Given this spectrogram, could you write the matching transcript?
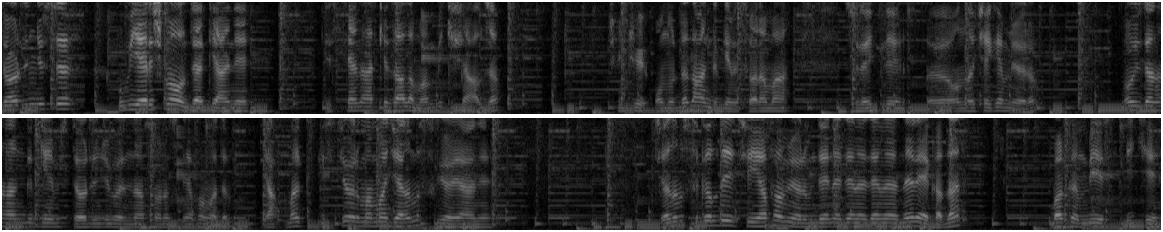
dördüncüsü bu bir yarışma olacak yani. İsteyen herkese alamam. Bir kişi alacağım. Çünkü Onur'da da Hunger Games var ama sürekli e, onunla çekemiyorum. O yüzden Hunger Games 4. bölümden sonrasını yapamadım. Yapmak istiyorum ama canımı sıkıyor yani. Canım sıkıldığı için yapamıyorum. Dene dene dene nereye kadar? Bakın 1, 2,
